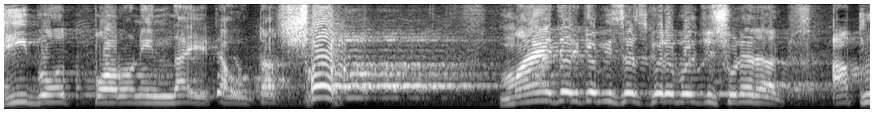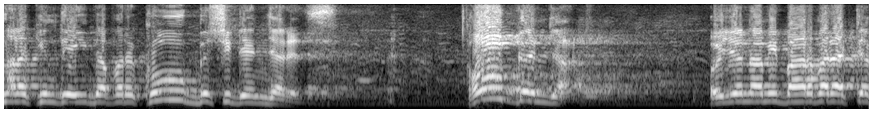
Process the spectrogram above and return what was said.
গিবত, পরনিন্দা, এটা, ওটা, সব। মায়েদেরকে বিশেষ করে বলছি, শুনে রান, আপনারা কিন্তু এই ব্যাপারে খুব বেশি ডেঞ্জারেস খুব ডেঞ্জার ওই জন্য আমি বারবার একটা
